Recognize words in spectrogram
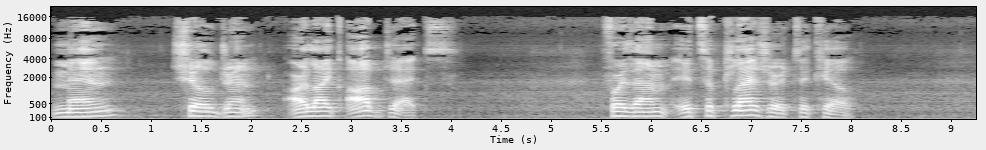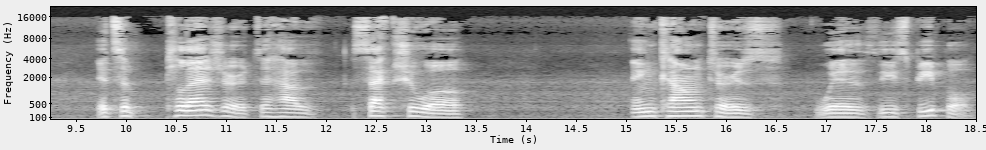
men, children are like objects for them, it's a pleasure to kill. It's a pleasure to have sexual encounters with these people.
